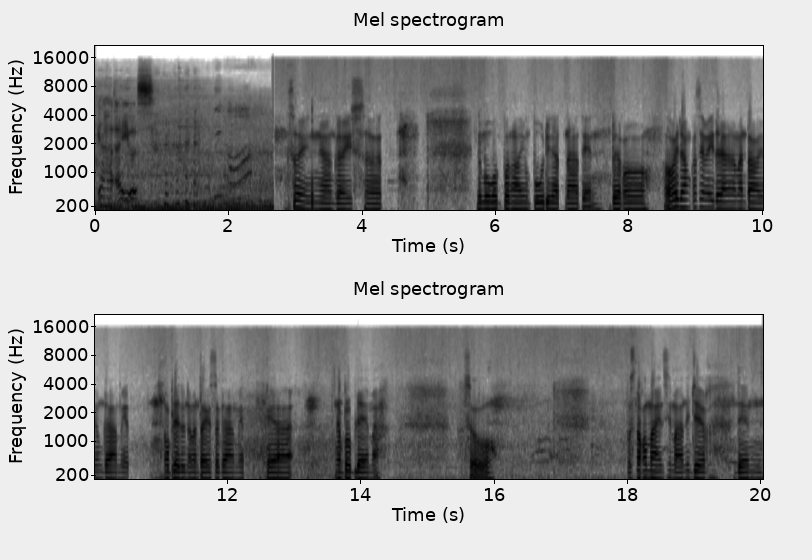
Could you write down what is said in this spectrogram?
Nag-aayos. So yun nga guys At Lumuwag pa nga yung pulinat natin Pero okay lang kasi may dala naman tayong gamit Kompleto naman tayo sa gamit Kaya Ng problema. So Tapos na kumain si manager Then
